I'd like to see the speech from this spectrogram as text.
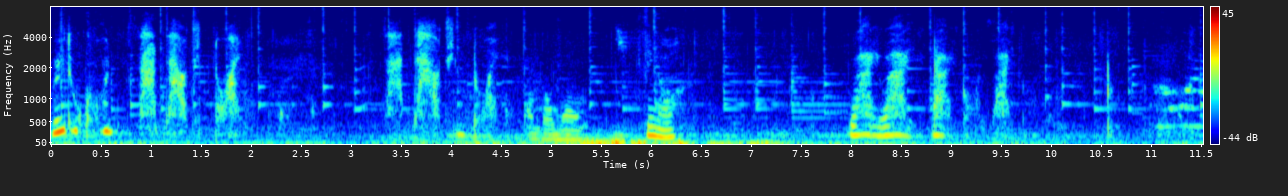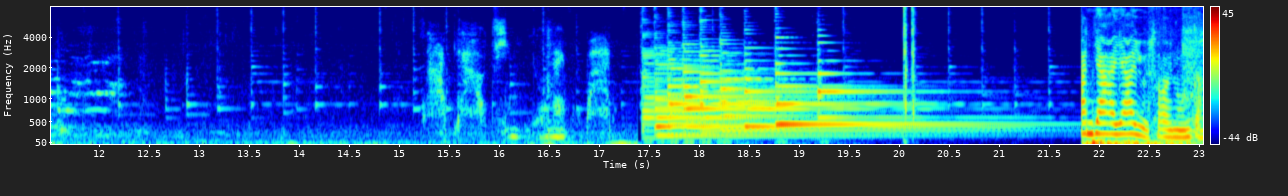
อุ้ยทุกคนสารเจ้าจริงด้วยสารเจ้าจริงด้วยคอนโดมองจริงเหรอ ไหว้ไหว้ไหว้ก่อนไหว้ก่อนสารเจ้าจริงอยู่ในหมู่บ้านบ้านย่าย่าอยู่ซอยนู้นจ้ะ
